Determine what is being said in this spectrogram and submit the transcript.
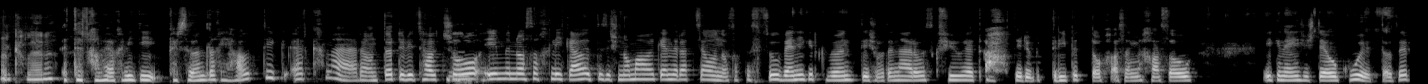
erklären? Dort kann man auch wie die persönliche Haltung erklären. Und dort wird es halt schon mhm. immer noch so ein bisschen, gell, das ist nochmal eine Generation, die sich das viel weniger gewöhnt ist, die dann auch das Gefühl hat, ach, die übertreiben doch. Also man kann so, irgendwann ist das auch gut, oder?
